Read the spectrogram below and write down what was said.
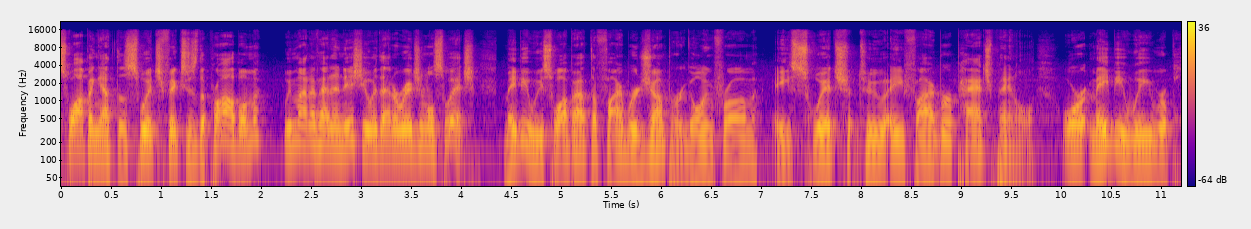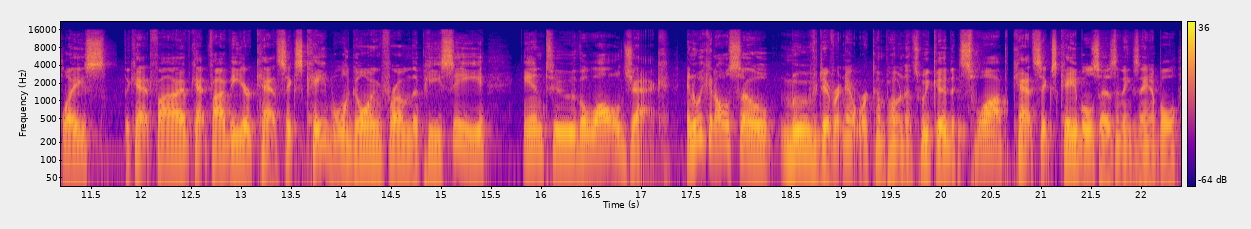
swapping out the switch fixes the problem, we might have had an issue with that original switch. Maybe we swap out the fiber jumper going from a switch to a fiber patch panel. Or maybe we replace the Cat5, Cat5e, or Cat6 cable going from the PC into the wall jack. And we could also move different network components. We could swap Cat6 cables as an example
